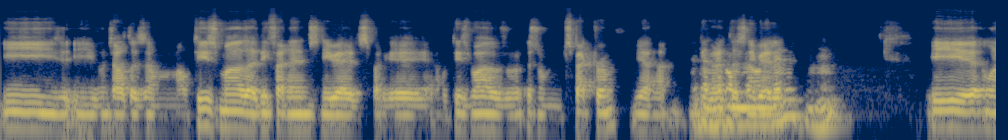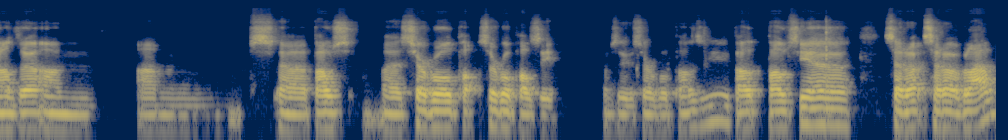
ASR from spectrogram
i, i uns altres amb autisme de diferents nivells, perquè autisme és un, és un spectrum, hi ha diferents nivells, nivell. Uh -huh. I un altre amb, amb uh, paus, uh, cerebral, cerebral palsy, com se diu cerebral palsy? Pal, pàlsia cere, cerebral,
